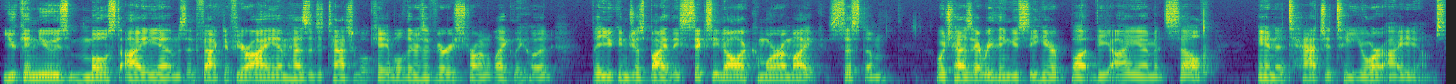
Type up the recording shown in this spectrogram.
You can use most IEMs. In fact, if your IEM has a detachable cable, there's a very strong likelihood that you can just buy the $60 Kimura mic system, which has everything you see here but the IEM itself, and attach it to your IEMs.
